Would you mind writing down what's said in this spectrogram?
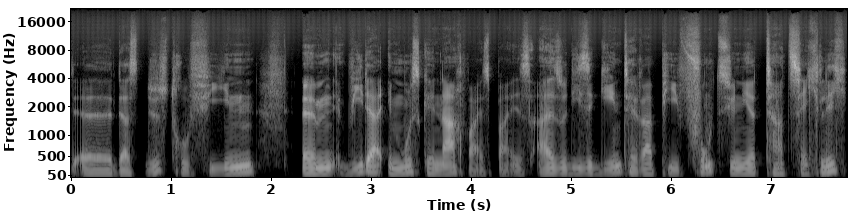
äh, das Dystrophin ähm, wieder im Muskel nachweisbar ist. Also diese Gentherapie funktioniert tatsächlich.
